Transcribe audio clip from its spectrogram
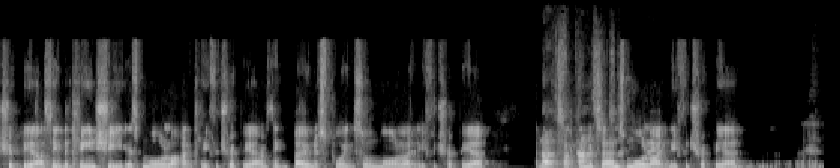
Trippier, I think the clean sheet is more likely for Trippier. I think bonus points are more likely for Trippier, and That's- attacking that's- returns more likely for Trippier. Um,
